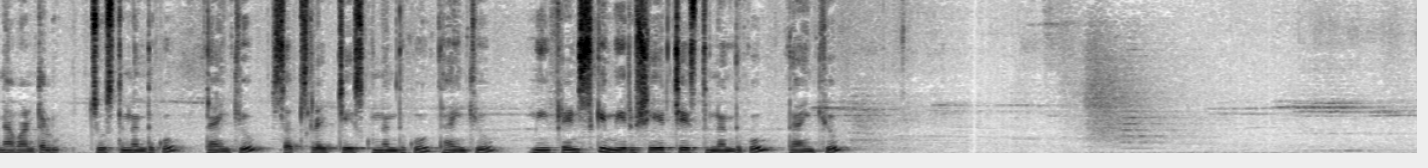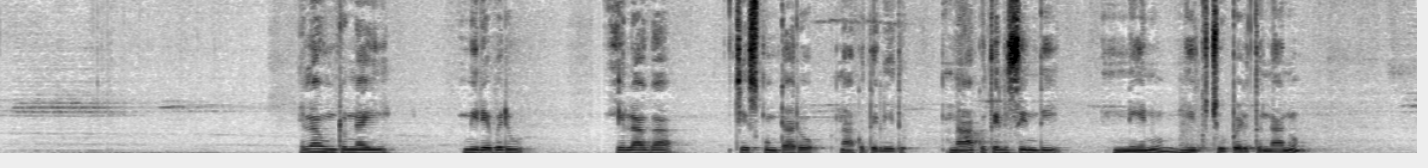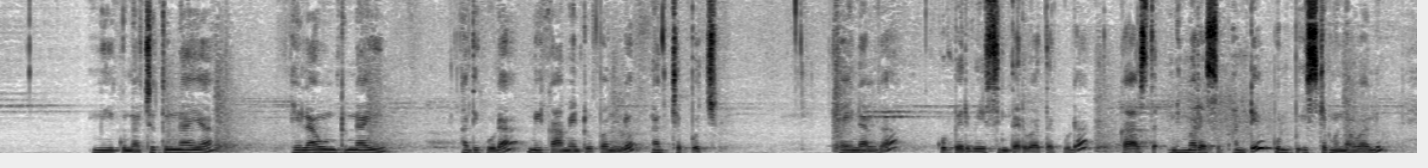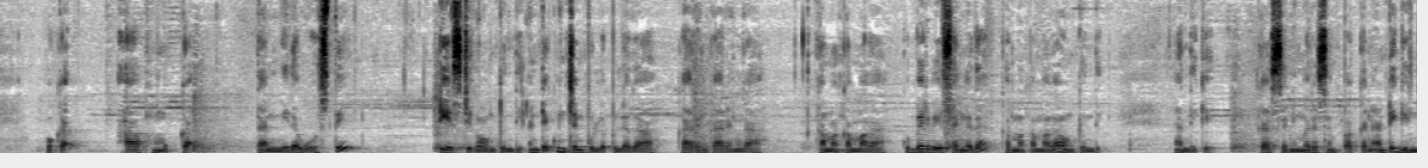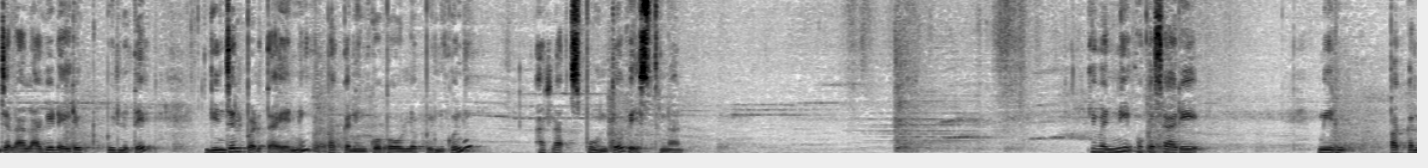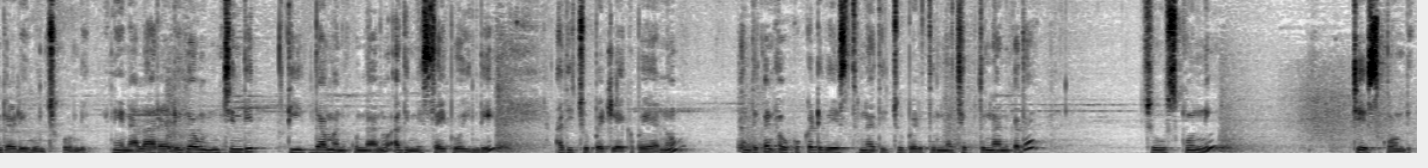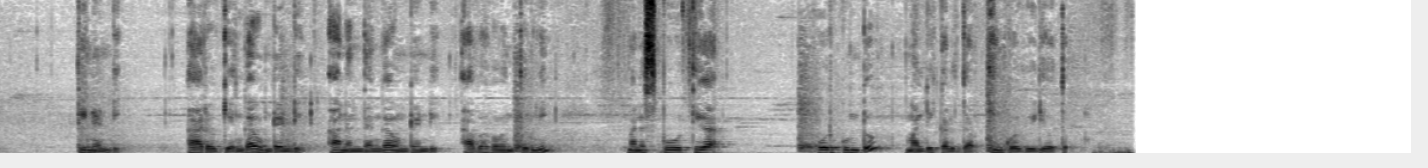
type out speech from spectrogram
నా వంటలు చూస్తున్నందుకు థ్యాంక్ యూ. సబ్స్క్రైబ్ చేసుకున్నందుకు థ్యాంక్ యూ. మీ ఫ్రెండ్స్కి మీరు షేర్ చేస్తున్నందుకు థ్యాంక్ యూ. ఎలా ఉంటున్నాయి? మీరెవరు? ఎలాగా చేసుకుంటారో నాకు తెలియదు నాకు తెలిసింది నేను మీకు చూపెడుతున్నాను. మీకు నచ్చుతున్నాయా? ఎలా ఉంటున్నాయి? అది కూడా మీ కామెంట్ రూపంలో నాకు చెప్పొచ్చు. ఫైనల్గా కొబ్బరి వేసిన తర్వాత కూడా కాస్త నిమ్మరసం అంటే పులుపు ఇష్టం ఉన్నవాళ్ళు ఒక హాఫ్ ముక్క దాని మీద పోస్తే టేస్టీగా ఉంటుంది. అంటే కొంచెం పుల్ల పుల్లగా కారం కారంగా కమ్మ కమ్మగా కొబ్బరి వేసాం కదా కమ్మ కమ్మగా ఉంటుంది. అందుకే కాస్త నిమ్మరసం పక్కన అంటే గింజలు అలాగే డైరెక్ట్ పిండితే గింజలు పడతాయని పక్కన ఇంకో బౌల్లో పిండుకొని అట్లా స్పూన్తో వేస్తున్నాను. ఇవన్నీ ఒకసారి మీరు పక్కన రెడీగా ఉంచుకోండి. నేను అలా రెడీగా ఉంచింది తీద్దాం అనుకున్నాను అది మిస్ అయిపోయింది. అది చూపెట్టలేకపోయాను. అందుకని ఒక్కొక్కటి వేస్తున్నది చూపెడుతున్నా చెప్తున్నాను కదా. చూసుకొని చేసుకోండి. తినండి. ఆరోగ్యంగా ఉండండి. ఆనందంగా ఉండండి. ఆ భగవంతుడిని మనస్ఫూర్తిగా కోరుకుంటూ మళ్ళీ కలుద్దాం ఇంకో వీడియోతో.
